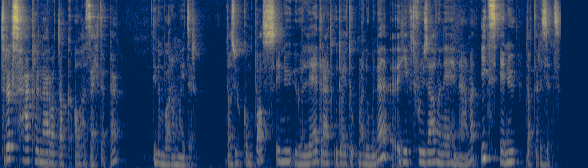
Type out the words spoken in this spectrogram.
terugschakelen naar wat ik al gezegd heb, hè. Die een barometer. Dat is uw kompas in u, uw leidraad, hoe dat je het ook mag noemen. Hè. Geeft voor uzelf een eigen naam. Iets in u dat er zit.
